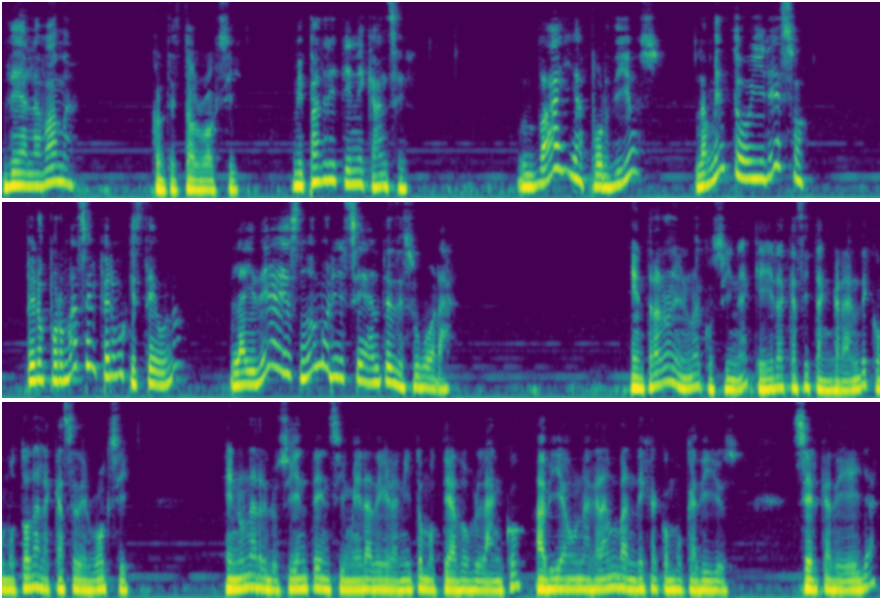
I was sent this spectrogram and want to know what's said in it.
De Alabama, contestó Roxy. Mi padre tiene cáncer. Vaya, por Dios. Lamento oír eso. Pero por más enfermo que esté uno, la idea es no morirse antes de su hora. Entraron en una cocina que era casi tan grande como toda la casa de Roxy. En una reluciente encimera de granito moteado blanco había una gran bandeja con bocadillos. Cerca de ella,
